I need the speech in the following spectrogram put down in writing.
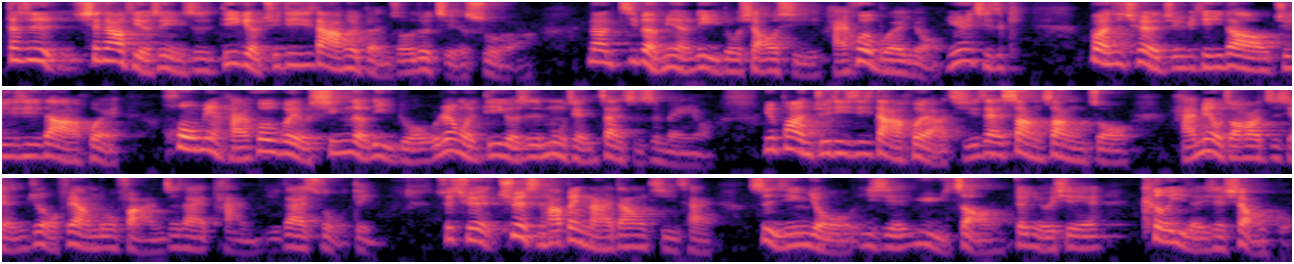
但是现在要提的事情是，第一个 GTC 大会本周就结束了，那基本面的利多消息还会不会有？因为其实不管是 ChatGPT 到 GTC 大会。后面还会不会有新的利多？我认为第一个是目前暂时是没有，因为包含 GTC 大会啊，其实在上上周还没有召开之前，就有非常多法人正在谈，也在锁定，所以确确实它被拿来当做题材，是已经有一些预兆跟有一些刻意的一些效果。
